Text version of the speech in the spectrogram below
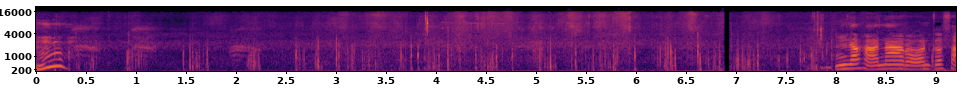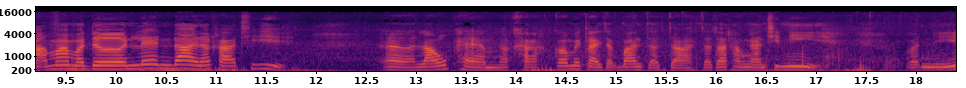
หืมนี่นะคะ หน้าร้อนก็สามารถมาเดินเล่นได้นะคะที่ เล้าแพมนะคะ ก็ไม่ไกลจากบ้านจ๋าจ๋าจ๋าจ๋าทำงานที่นี่ วันนี้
